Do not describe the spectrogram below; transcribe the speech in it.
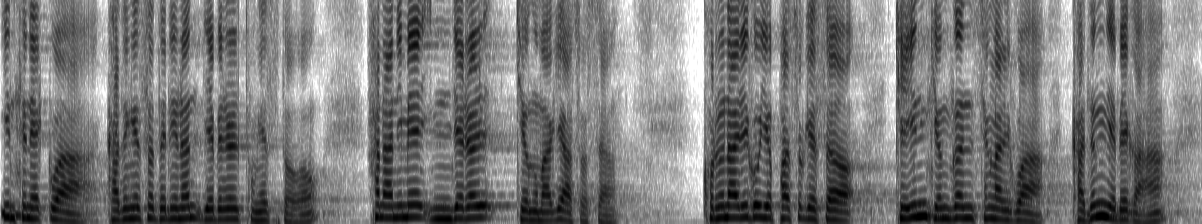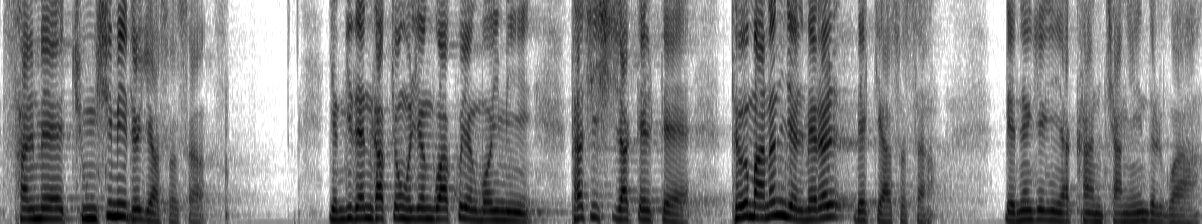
인터넷과 가정에서 드리는 예배를 통해서도 하나님의 임재를 경험하게 하소서. 코로나19 여파 속에서 개인 경건 생활과 가정 예배가 삶의 중심이 되게 하소서. 연기된 각종 훈련과 구역 모임이 다시 시작될 때 더 많은 열매를 맺게 하소서. 면역력이 약한 장애인들과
